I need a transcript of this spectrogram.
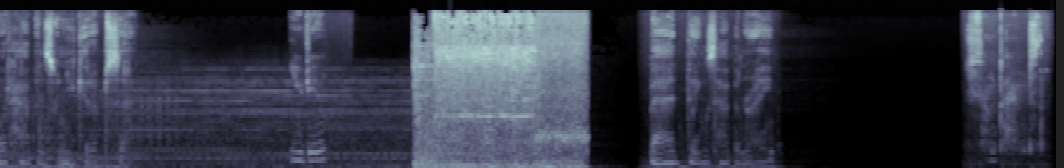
Know what happens when you get upset. You do? Bad things happen, right? Sometimes.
